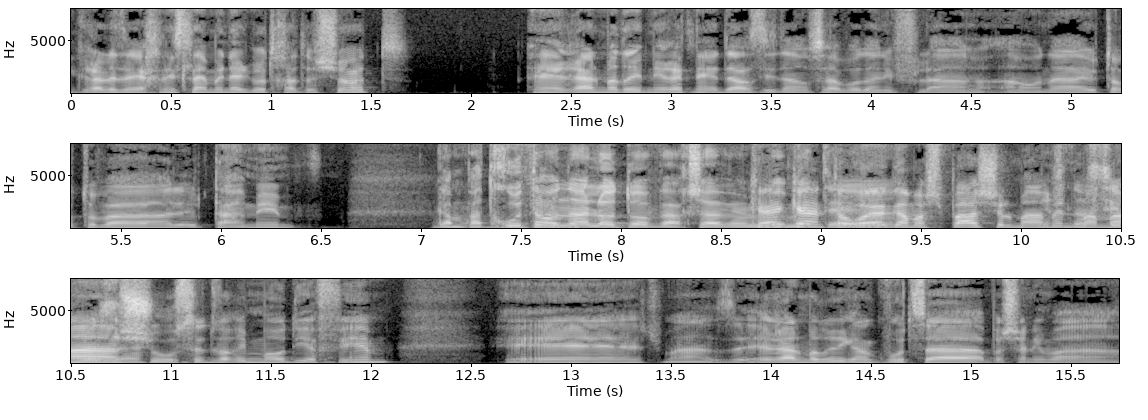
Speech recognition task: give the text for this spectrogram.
נקרא לזה, יכניס להם אנרגיות חדשות. אה, ריאל מדריד נראית נהדר, זידן עושה עבודה נפלאה, העונה יותר טובה לטעמים. גם פתחו את העונה בכל- לא טוב, ועכשיו הם כן, באמת... כן, אתה רואה אה, גם השפעה של מאמן ממש, לזה. שהוא עושה דברים מאוד יפים. אה, תשמע, ריאל מדריד גם קבוצה בשנים, ה...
